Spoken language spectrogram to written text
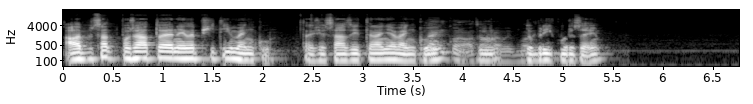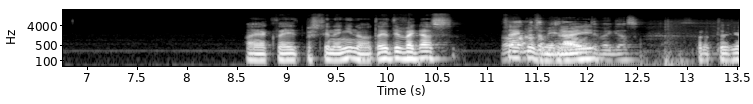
Ale snad pořád to je nejlepší tým venku takže sázíte na ně venku. Venku, no, to mm, Dobrý kurzy. A jak tady prostě není, no. Tady ty Vegas no, se jako zvedají. Protože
